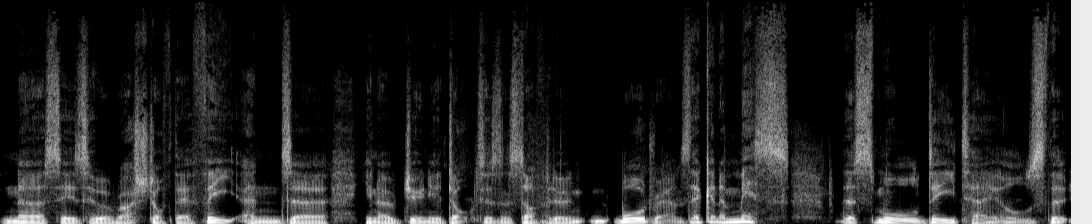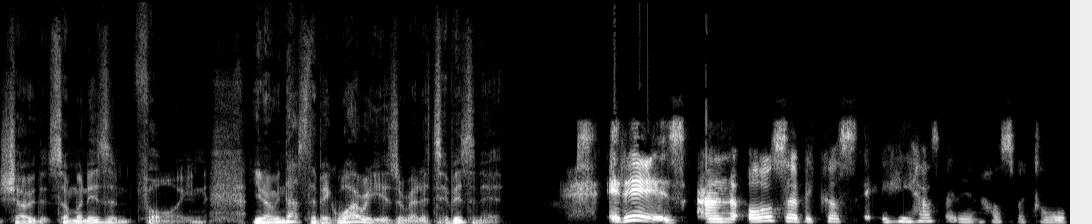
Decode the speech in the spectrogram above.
nurses who are rushed off their feet and, uh, you know, junior doctors and stuff are doing ward rounds, they're going to miss the small details that show that someone isn't fine. You know, and that's the big worry as a relative, isn't it? It is. And also because he has been in hospital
